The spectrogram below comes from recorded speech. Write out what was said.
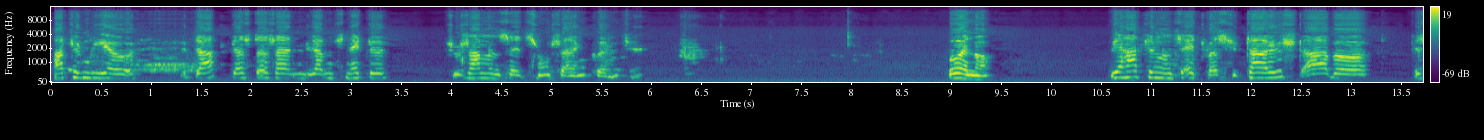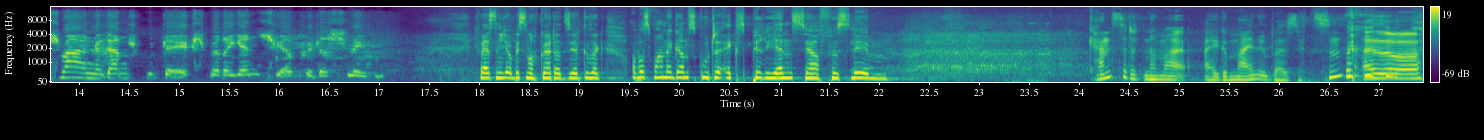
hatten wir gedacht, dass das eine ganz nette Zusammensetzung sein könnte. Bueno, wir hatten uns etwas getäuscht, aber es war eine ganz gute Experienz ja für das Leben. Ich weiß nicht, ob ich es noch gehört habe. Sie hat gesagt, aber es war eine ganz gute Experienz ja fürs Leben. Kannst du das nochmal allgemein übersetzen? Also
